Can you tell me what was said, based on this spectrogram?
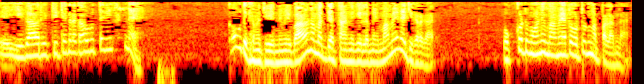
ඒ ඊගාව රිට්‍රීට් එකට කවුරුත් ඇවිල්ලා නැහැ. කවුද කැමති වෙන්නේ මේ භාවනා මධ්‍යස්ථාන කියලා මේ මම නැති කරගන්න. ඔක්කොටම ඕනේ මමයට ඔටුන්නක් පලන් දාන්න.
